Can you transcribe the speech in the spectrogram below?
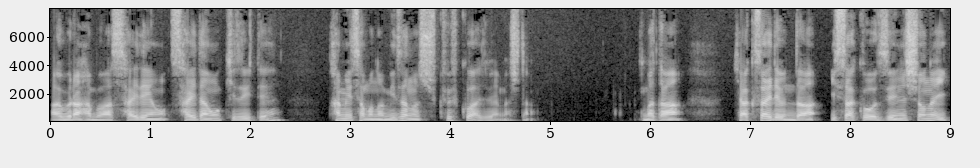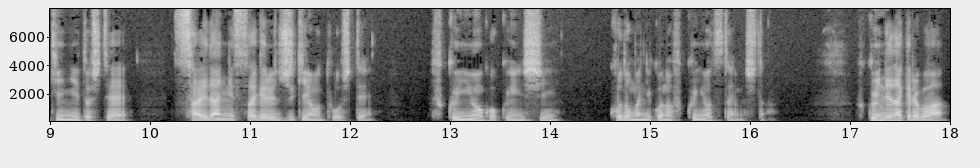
アブラハムは祭壇を祭壇を築いて、神様の御座の祝福を味わいました。また、100歳で産んだイサクを全焼の生贄として、祭壇に捧げる事件を通して、福音を刻印し、子供にこの福音を伝えました。福音でなければ、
